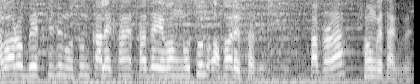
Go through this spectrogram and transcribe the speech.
আবারও বেশ কিছু নতুন কালেকশানের সাথে এবং নতুন অফারের সাথে। আপনারা সঙ্গে থাকবেন।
